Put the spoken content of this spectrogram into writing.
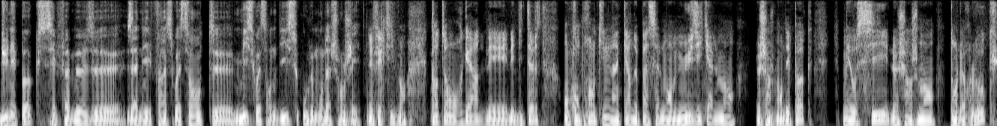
d'une époque, ces fameuses euh, années fin 60, mi-70, où le monde a changé. Effectivement. Quand on regarde les, les Beatles, on comprend qu'ils n'incarnent pas seulement musicalement le changement d'époque, mais aussi le changement dans leur look,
